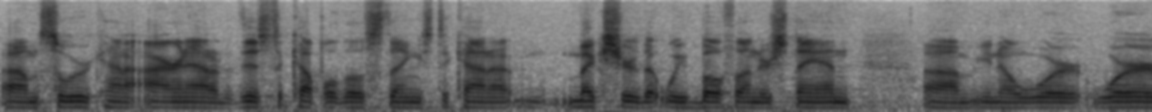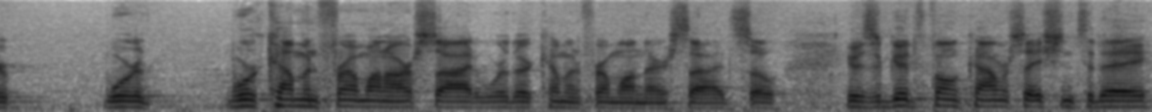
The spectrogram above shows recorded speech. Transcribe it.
Um, so we are kind of ironing out just a couple of those things to kind of make sure that we both understand, um, you know, where, where, we're coming from on our side, where they're coming from on their side. So it was a good phone conversation today.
